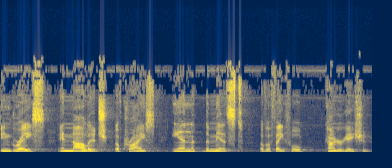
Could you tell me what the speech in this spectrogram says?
in grace and knowledge of Christ in the midst of a faithful congregation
